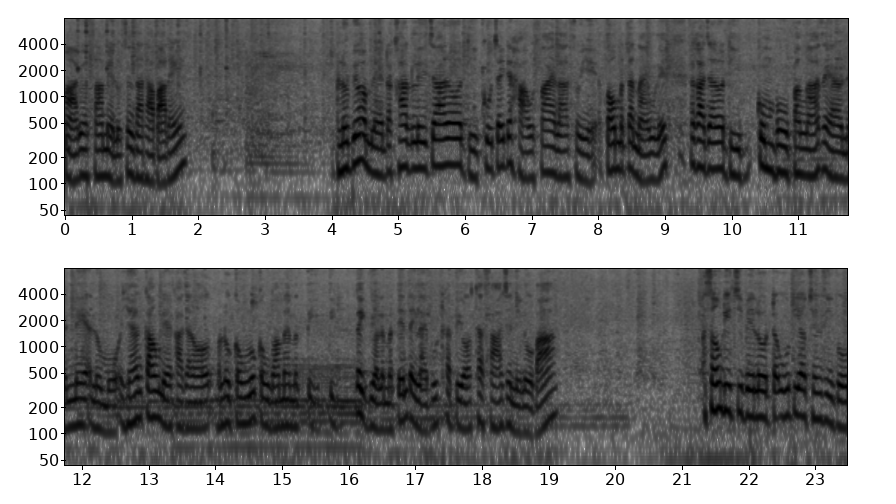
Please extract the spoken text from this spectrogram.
မှာပြီးတော့စားမယ်လို့စဉ်းစားထားပါတယ် ဘယ်လိုပြောရမလဲတစ်ခါတလေကြတော့ဒီကိုကြိုက်တဲ့ဟာကိုစားရလားဆိုရင်အတော့မတက်နိုင်ဘူးလေအခါကျတော့ဒီကွန်ဘိုဘန်90ကတော့နည်းနည်းအဲ့လိုမျိုးအရန်ကောင်းတဲ့အခါကျတော့ဘယ်လိုကုံလို့ကုံသွားမှန်းမသိသိသိပြီးတော့လည်းမတင်းတိမ်လိုက်ဘူးထပ်ပြီးတော့ထပ်စားခြင်းနေလို့ပါအဆုံးထိကြည့်ပေးလို့တဦးတယောက်ချင်းစီကို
